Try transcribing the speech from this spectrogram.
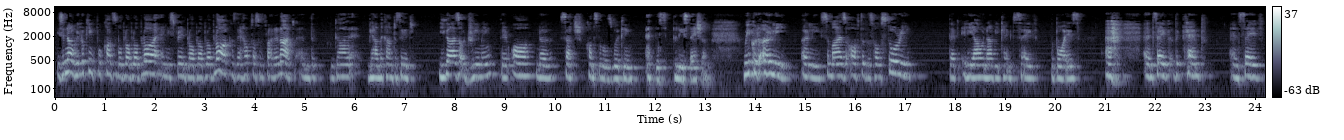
He said, no, we're looking for Constable blah, blah, blah, and his friend blah, blah, blah, blah, because they helped us on Friday night. And the, the guy behind the counter said, you guys are dreaming. There are no such constables working at this police station we could only, only surmise after this whole story that Eliyahu Navi came to save the boys, uh, and save the camp and save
